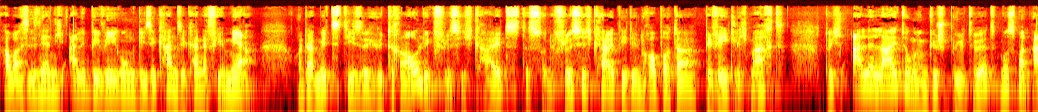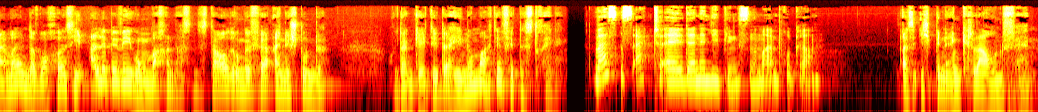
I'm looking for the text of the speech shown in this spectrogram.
Aber es sind ja nicht alle Bewegungen, die sie kann. Sie kann ja viel mehr. Und damit diese Hydraulikflüssigkeit, das ist so eine Flüssigkeit, die den Roboter beweglich macht, durch alle Leitungen gespült wird, muss man einmal in der Woche sie alle Bewegungen machen lassen. Das dauert ungefähr eine Stunde. Und dann geht ihr dahin und macht ihr Fitnesstraining. Was ist aktuell deine Lieblingsnummer im Programm? Also ich bin ein Clown-Fan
